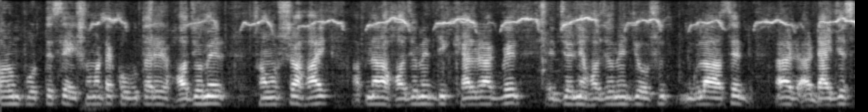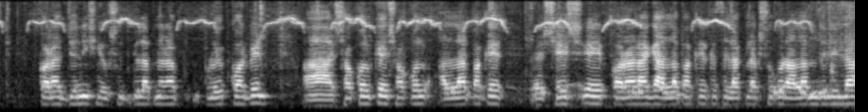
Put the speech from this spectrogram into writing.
গরম পড়তেছে, এই সময়টা কবুতরের হজমের সমস্যা হয়। আপনারা হজমের দিক খেয়াল রাখবেন। এর জন্য হজমের যে ওষুধগুলো আছে ডাইজেস্ট করার জন্য সেই ওষুধগুলো আপনারা প্রয়োগ করবেন। আর সকলকে, সকল আল্লাহ পাকের শেষ করার আগে আল্লাহ পাকের কাছে লাখ লাখ শুকর, আলহামদুলিল্লাহ।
